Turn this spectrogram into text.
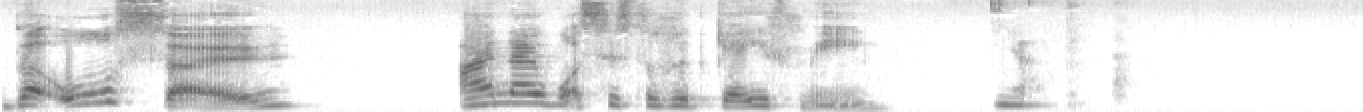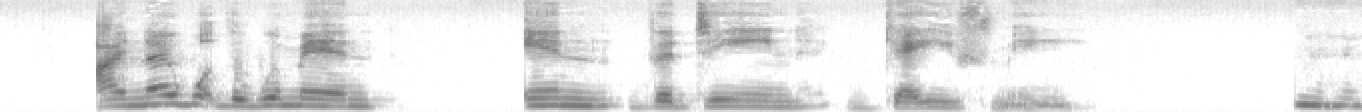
But also, I know what sisterhood gave me. Yeah. I know what the women in the deen gave me. Mm-hmm.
